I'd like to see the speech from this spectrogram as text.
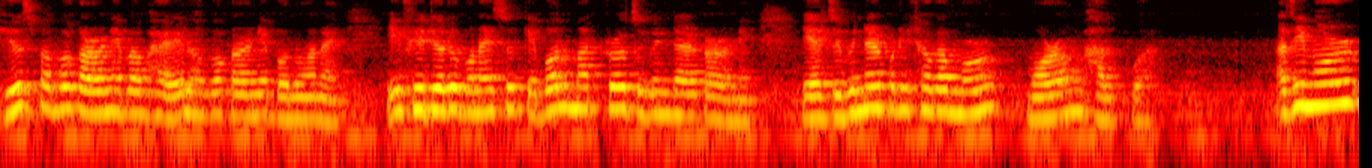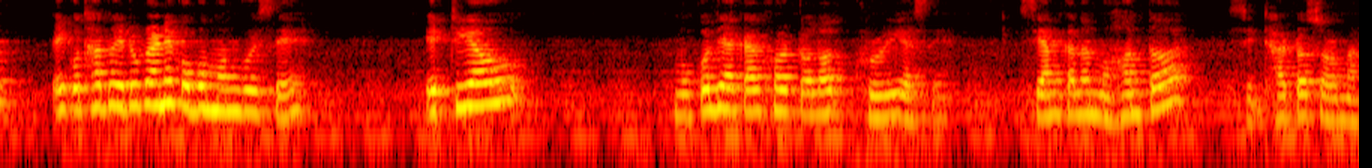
ভিউজ পাবৰ কাৰণে বা ভাইৰেল হ'বৰ কাৰণে বনোৱা নাই। এই ভিডিঅ'টো বনাইছোঁ কেৱল মাত্ৰ জুবিনদাৰ কাৰণে। এয়া জুবিনদাৰ প্ৰতি থকা মোৰ মৰম ভালপোৱা আজি মোৰ এই কথাটো এইটো কাৰণে ক'ব মন গৈছে এতিয়াও মুকলি আকাশৰ তলত ঘূৰি আছে। শ্যামকানন্দ মহন্ত সিদ্ধাৰ্থ শৰ্মা।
